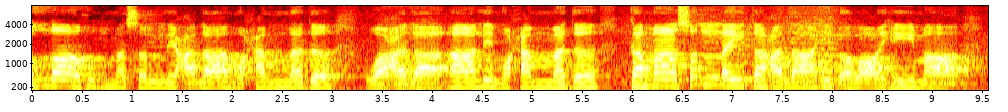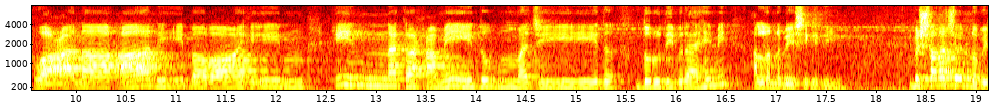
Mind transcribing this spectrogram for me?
আল্লাহুম্মা সাল্লি আলা মুহাম্মাদ ওয়া আলা আলি মুহাম্মাদ কামা সাল্লাইতা আলা ইব্রাহিমা ওয়া আলা আলি ইব্রাহিম ইন্নাকা হামিদুম মাজিদ। দরুদ ইব্রাহিমি আল্লাহ নবী শিখে দিই এবার সরাসরি নবী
